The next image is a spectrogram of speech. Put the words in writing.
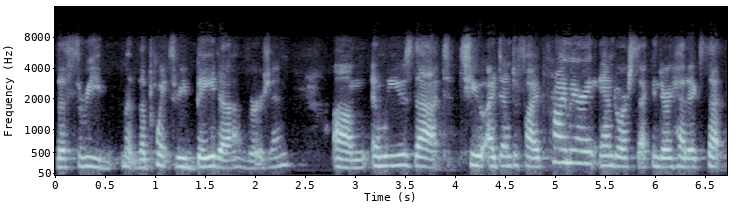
the three, the 0.3 beta version. Um, and we use that to identify primary and or secondary headaches. That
